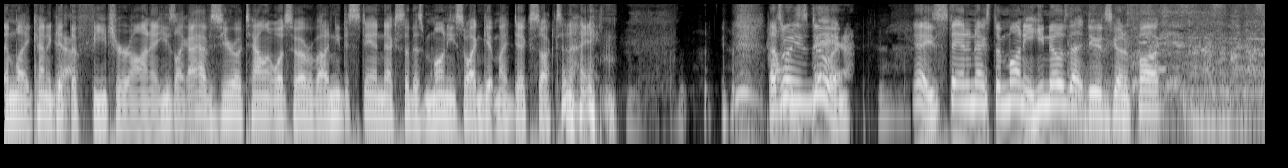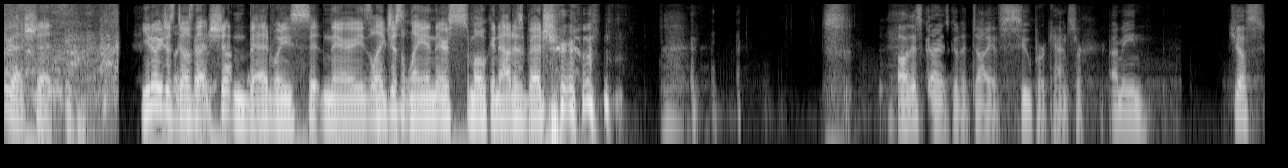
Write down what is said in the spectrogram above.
and like kind of get Yeah. the feature on it. He's like, I have zero talent whatsoever, but I need to stand next to this money so I can get my dick sucked tonight. That's what he's doing. Yeah, he's standing next to money. He knows that dude's gonna fuck. Look at that shit. You know he just does that shit in bed when he's sitting there. He's like just laying there smoking out his bedroom. Oh, this guy is going to die of super cancer. I mean, just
